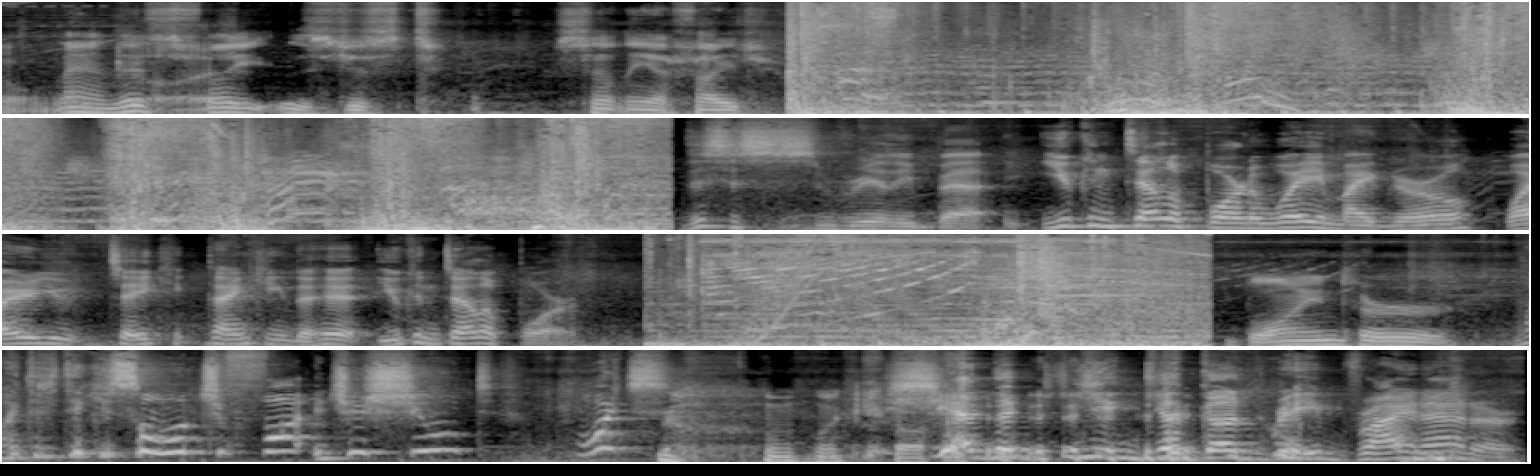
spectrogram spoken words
Oh my Man, oh, this fight is just certainly a fight. This is really bad. You can teleport away, my girl. Why are you taking tanking the hit? You can teleport. Blind her. Why did it take you so long to fight? Did you shoot? What? Oh my god. she had the gun aimed right at her.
